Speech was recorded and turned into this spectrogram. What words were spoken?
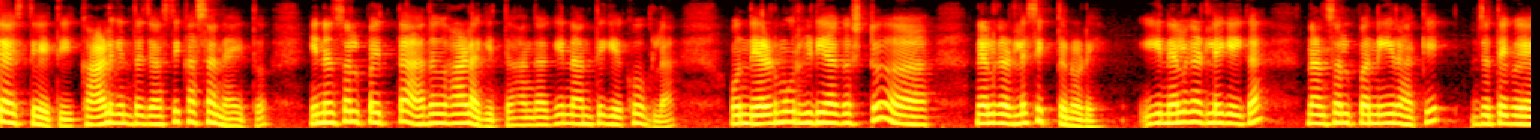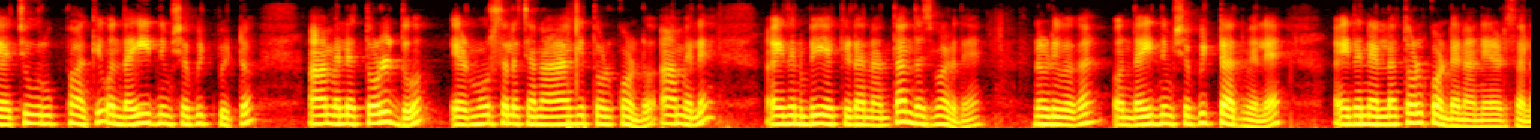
ಜಾಸ್ತಿ ಆಯ್ತು. ಈ ಕಾಳಿಗಿಂತ ಜಾಸ್ತಿ ಕಸನೇ ಆಯಿತು. ಇನ್ನೊಂದು ಸ್ವಲ್ಪ ಇತ್ತ ಅದು ಹಾಳಾಗಿತ್ತು. ಹಾಗಾಗಿ ನಾನು ತೆಗಿಯೋಕೆ ಹೋಗಲ್ಲ ಒಂದು ಎರಡು ಮೂರು ಹಿಡಿಯಾಗಷ್ಟು ನೆಲಗಡಲೆ ಸಿಕ್ತು ನೋಡಿ. ಈ ನೆಲಗಡಲೆಗೆ ಈಗ ನಾನು ಸ್ವಲ್ಪ ನೀರು ಹಾಕಿ, ಜೊತೆಗೆ ಚೂರು ಉಪ್ಪು ಹಾಕಿ ಒಂದು ಐದು ನಿಮಿಷ ಬಿಟ್ಬಿಟ್ಟು, ಆಮೇಲೆ ತೊಳೆದು ಎರಡು ಮೂರು ಸಲ ಚೆನ್ನಾಗಿ ತೊಳ್ಕೊಂಡು, ಆಮೇಲೆ ಇದನ್ನು ಬೇಯಕ್ಕಿಡೋಣ ಅಂತ ಅಂದಾಜು ಮಾಡಿದೆ. ನೋಡಿ ಇವಾಗ ಒಂದು ಐದು ನಿಮಿಷ ಬಿಟ್ಟಾದಮೇಲೆ ಇದನ್ನೆಲ್ಲ ತೊಳ್ಕೊಂಡೆ ನಾನು ಎರಡು ಸಲ.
